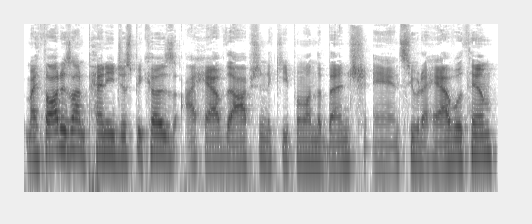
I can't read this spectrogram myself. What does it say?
my thought is on Penny just because I have the option to keep him on the bench and see what I have with him.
